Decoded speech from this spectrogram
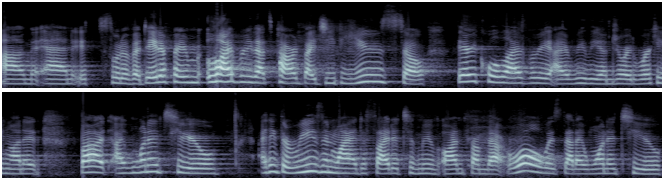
Um, and it's sort of a data frame library that's powered by GPUs. So very cool library. I really enjoyed working on it. But I wanted to I think the reason why I decided to move on from that role was that I wanted to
